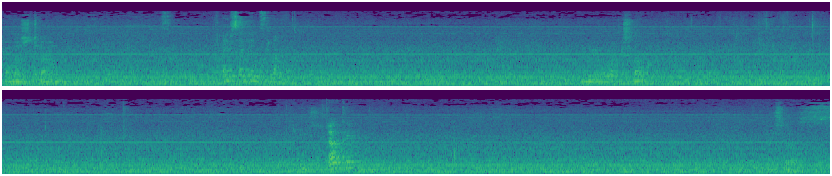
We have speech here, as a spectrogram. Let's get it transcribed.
How much time? Five seconds left. Can you wax up? Okay. Yes, yes.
